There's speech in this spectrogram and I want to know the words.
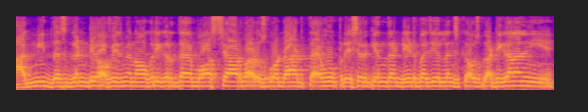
आदमी दस घंटे ऑफ़िस में नौकरी करता है बॉस चार बार उसको डांटता है, वो प्रेशर के अंदर डेढ़ बजे लंच का उसका ठिकाना नहीं है।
